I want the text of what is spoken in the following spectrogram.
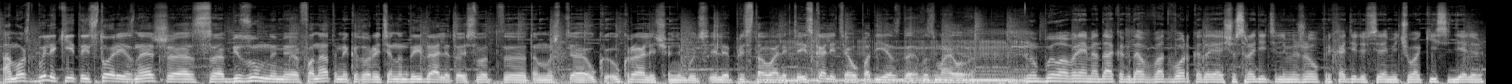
А может были какие-то истории, знаешь, э, с безумными фанатами, которые тебя надоедали? То есть вот э, там, может, тебя ук- украли что-нибудь или приставали к тебе, искали тебя у подъезда в Измайлово? Ну, было время, да, когда во двор, когда я еще с родителями жил, приходили все время чуваки, сидели,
